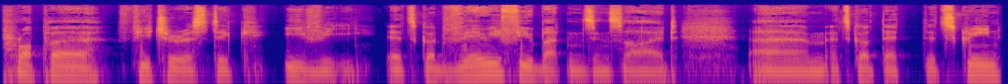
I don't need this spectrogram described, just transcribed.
proper futuristic EV. It's got very few buttons inside. Um, it's got that that screen.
